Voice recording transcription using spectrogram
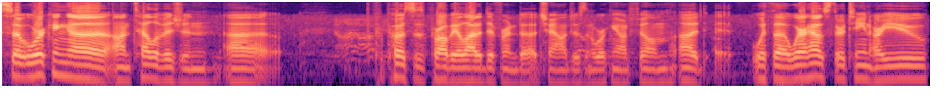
So working uh, on television uh, poses probably a lot of different uh, challenges than working on film. Uh, with uh, Warehouse 13, are you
